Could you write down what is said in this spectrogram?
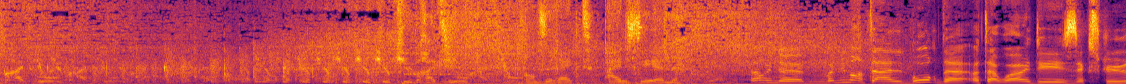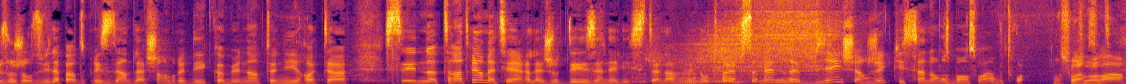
Cube Radio. Cube Radio. En direct à LCN. Alors, une monumentale bourde à Ottawa et des excuses aujourd'hui de la part du président de la Chambre des communes, Anthony Rota. C'est notre entrée en matière à l'ajout des analystes. Alors, une autre semaine bien chargée qui s'annonce. Bonsoir, vous trois. Bonsoir. Bonsoir.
